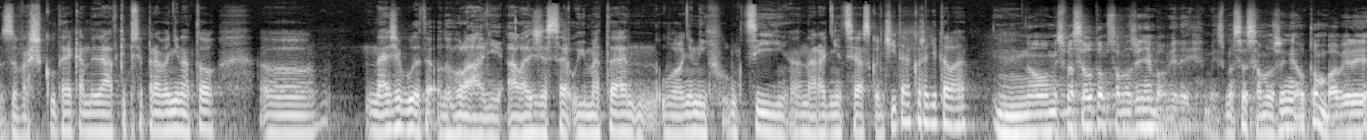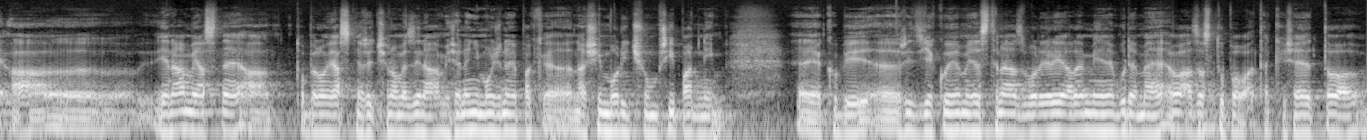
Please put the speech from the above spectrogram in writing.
z vršku té kandidátky připraveni na to, ne, že budete odvoláni, ale že se ujmete uvolněných funkcí na radnici a skončíte jako ředitelé? No, my jsme se o tom samozřejmě bavili. My jsme se samozřejmě o tom bavili a je nám jasné a to bylo jasně řečeno mezi námi, že není možné pak eh, našim voličům případným jakoby eh, říct děkujeme, že jste nás volili, ale my nebudeme vás zastupovat. Takže to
